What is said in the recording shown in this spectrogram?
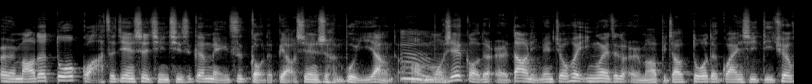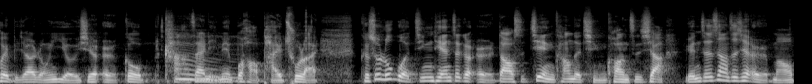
耳毛的多寡这件事情，其实跟每一只狗的表现是很不一样的。哦、嗯，某些狗的耳道里面就会因为这个耳毛比较多的关系，的确会比较容易有一些耳垢卡在里面，不好排出来。嗯、可是如果今天这个耳道是健康的情况之下，原则上这些耳毛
